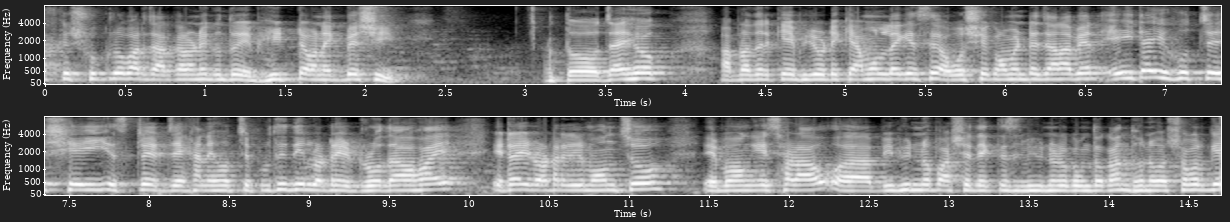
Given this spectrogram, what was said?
আজকে শুক্রবার, যার কারণে কিন্তু এই ভিড়টা অনেক বেশি। তো যাই হোক, আপনাদেরকে ভিডিওটি কেমন লেগেছে অবশ্যই কমেন্টে জানাবেন। এইটাই হচ্ছে সেই স্টেট যেখানে হচ্ছে প্রতিদিন লটারি ড্র দেওয়া হয়। এটাই লটারির মঞ্চ। এবং এছাড়াও বিভিন্ন পাশে দেখতেছেন বিভিন্ন রকম দোকান। ধন্যবাদ সকলকে।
